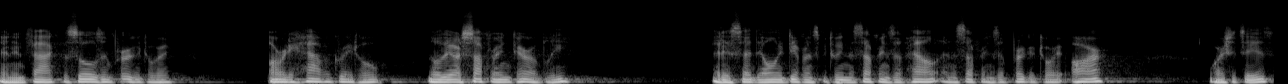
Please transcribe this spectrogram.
And in fact, the souls in purgatory already have a great hope, though they are suffering terribly. It is said the only difference between the sufferings of hell and the sufferings of purgatory are, or I should say is,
